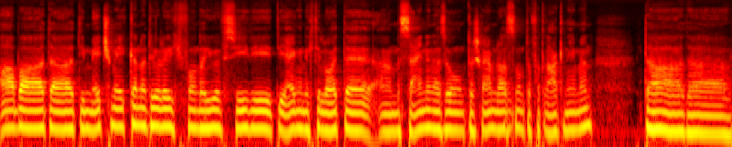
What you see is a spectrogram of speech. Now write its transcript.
aber der, die Matchmaker natürlich von der UFC, die, die eigentlich die Leute ähm, signen, also unterschreiben lassen, unter Vertrag nehmen. Der, der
